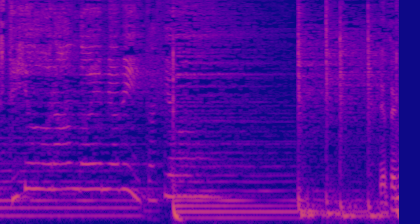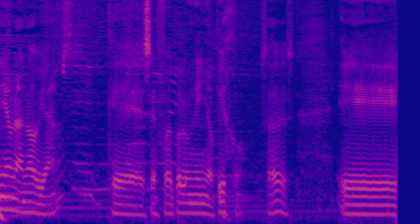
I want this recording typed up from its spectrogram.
Estoy llorando en mi habitación. Yo tenía una novia que se fue con un niño pijo, ¿sabes? Y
